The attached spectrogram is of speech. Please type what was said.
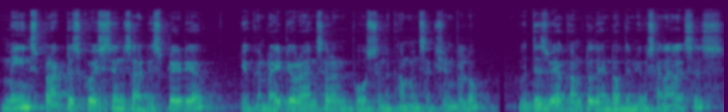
Mains practice questions are displayed here. You can write your answer and post in the comment section below. With this, we have come to the end of the news analysis.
